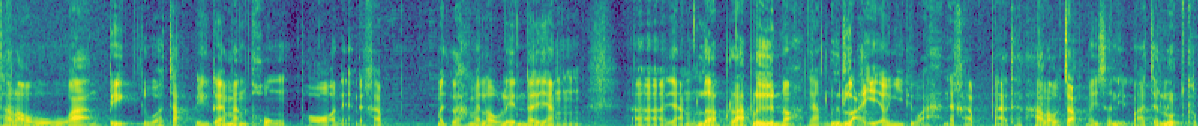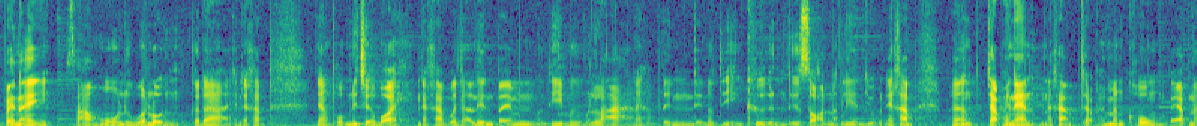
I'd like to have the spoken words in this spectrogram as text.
ถ้าเราวางปิกหรือว่าจับปิกได้มั่นคงพอเนี่ยนะครับ มันจะทำให้เราเล่นได้อย่างอย่างราบราบลื่นเนาะอย่างลื่นไหลเอางี้ดีกว่านะครับแต่ถ้าเราจับไม่สนิทอาจจะหลุดเข้าไปในซาวโฮหรือว่าหล่นก็ได้นะครับอย่างผมนี่เจอบ่อยนะครับเวลาเล่นไปมันบางทีมือมันล้านะครับเล่นเล่นดนตรีกลางคืนหรือสอนนักเรียนอยู่นะครับเพราะฉะนั้นจับให้แน่นนะครับจับให้มันคงแบบไหน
